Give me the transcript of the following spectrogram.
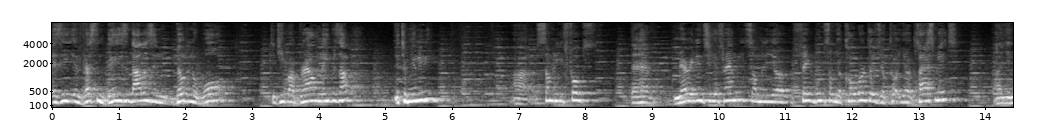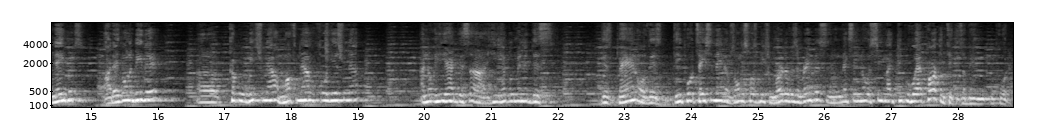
is he investing billions of dollars in building a wall to keep our brown neighbors out, the community? Uh, some of these folks that have married into your family, some of your favorite people, some of your coworkers, your, co your classmates, uh, your neighbors, are they going to be there uh, a couple of weeks from now, a month from now, four years from now? I know he had this, uh, he implemented this this ban or this deportation thing that was only supposed to be for murderers and rapists, and next thing you know, it seemed like people who had parking tickets are being deported.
